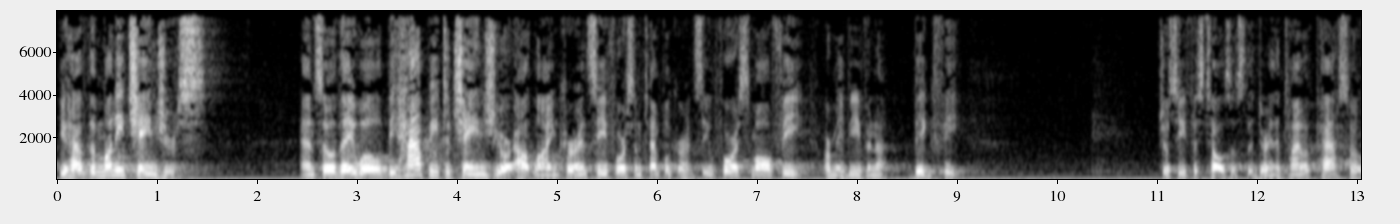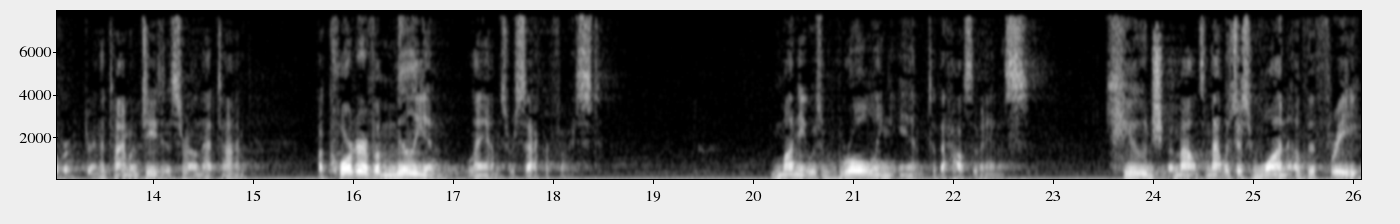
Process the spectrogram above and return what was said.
you have the money changers. And so they will be happy to change your outlying currency for some temple currency for a small fee, or maybe even a big fee. Josephus tells us that during the time of Passover, during the time of Jesus, around that time, a quarter of a million lambs were sacrificed. Money was rolling into the house of Annas huge amounts. And that was just one of the three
